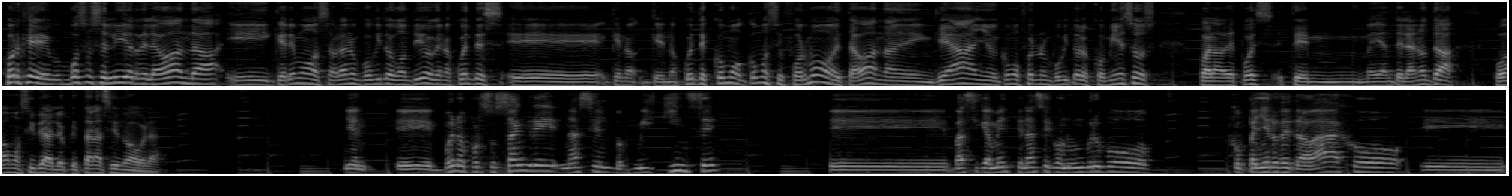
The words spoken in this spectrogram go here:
Jorge, vos sos el líder de la banda y queremos hablar un poquito contigo, que nos cuentes, eh, que, no- que nos cuentes cómo, cómo se formó esta banda, en qué año, cómo fueron un poquito los comienzos, para después, este, mediante la nota, podamos ir a lo que están haciendo ahora. Bien, eh, bueno, por su sangre nace el 2015. Eh, básicamente nace con un grupo, compañeros de trabajo, eh,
